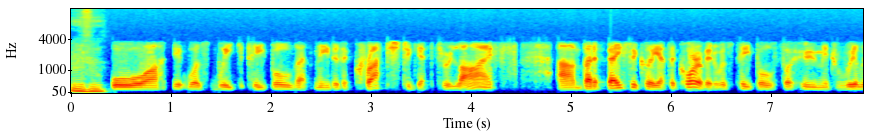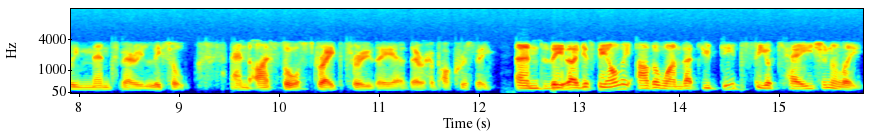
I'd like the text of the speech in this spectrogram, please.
Mm-hmm. or it was weak people that needed a crutch to get through life. Um, but it basically, at the core of it, it was people for whom it really meant very little, and I saw straight through their their hypocrisy. And the, I guess the only other one that you did see occasionally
